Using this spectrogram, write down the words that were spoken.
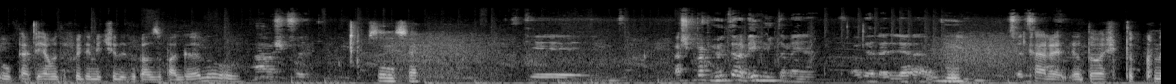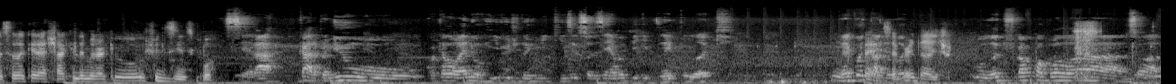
o Pepe Hamilton foi demitido por causa do Pagano ou. ah, acho que foi. Sim, sim. Porque. Acho que o próprio Hamilton era bem ruim também, né? Na verdade, ele era. de- Cara, eu tô, acho que tô começando a querer achar que ele é melhor que o Chudzinski, pô. Será? Cara, pra mim, o... com aquela OL horrível de 2015, ele só desenhava Big Play pro Luck. É, coitado, É, isso é o Luck- verdade. O Luck ficava com a bola lá, sei lá,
